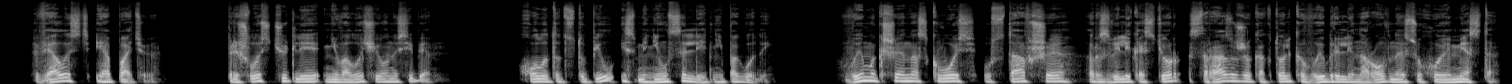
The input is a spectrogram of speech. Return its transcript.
— вялость и апатию. Пришлось чуть ли не волочь его на себе. Холод отступил и сменился летней погодой. Вымокшие насквозь, уставшие, развели костер сразу же, как только выбрали на ровное сухое место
